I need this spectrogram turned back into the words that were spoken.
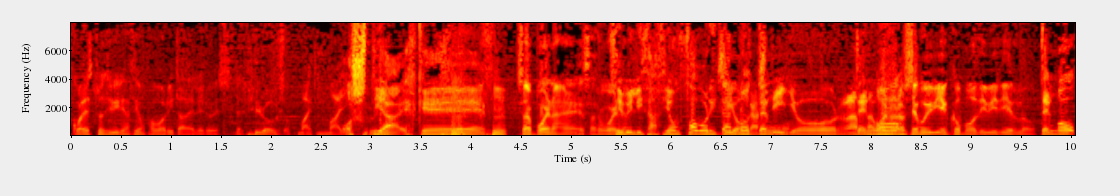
¿Cuál es tu civilización favorita del héroes? Del Heroes of Might and Magic. Hostia, es que Esa es buena, ¿eh? Esa es buena. civilización favorita Sí, o no castillo, tengo. o raza. Tengo- Bueno, no sé muy bien cómo dividirlo. Tengo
